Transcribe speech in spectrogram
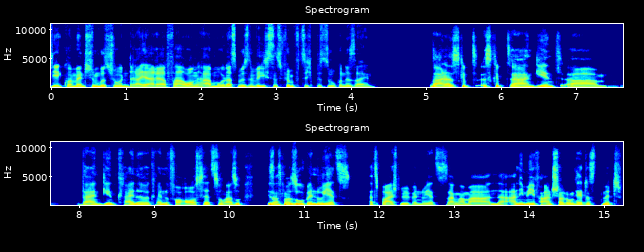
die Convention muss schon drei Jahre Erfahrung haben oder es müssen wenigstens 50 Besuchende sein? Nein, also es gibt, es gibt dahingehend, ähm, dahingehend keine, keine Voraussetzung. Also ich sag's mal so, wenn du jetzt als Beispiel, wenn du jetzt, sagen wir mal, eine Anime-Veranstaltung hättest mit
